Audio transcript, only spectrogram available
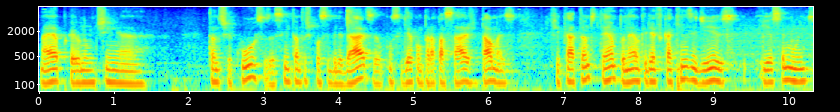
Na época eu não tinha tantos recursos, assim, tantas possibilidades. Eu conseguia comprar passagem e tal, mas ficar tanto tempo, né? Eu queria ficar 15 dias, ia ser muito.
